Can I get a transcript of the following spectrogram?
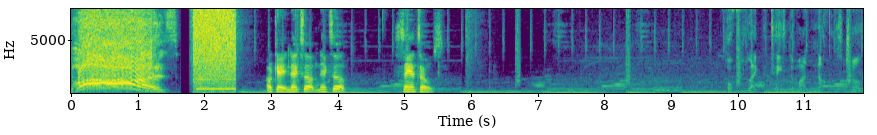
Pause! Okay, next up, next up. Santos. Hope you like the taste of my knuckles, chump.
